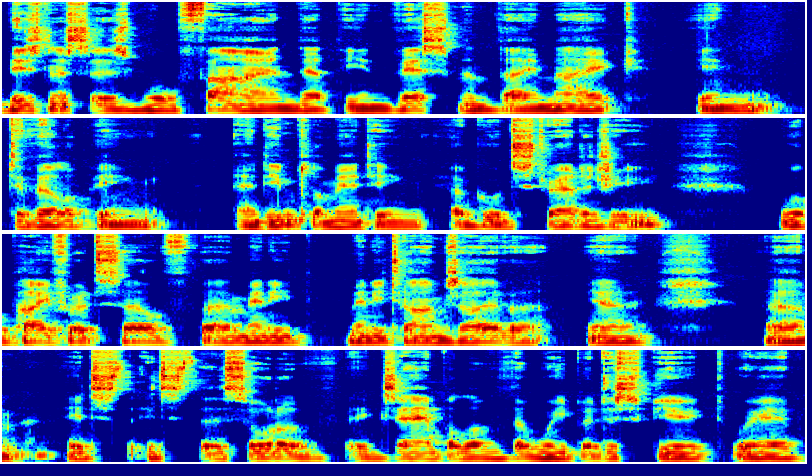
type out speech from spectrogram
businesses will find that the investment they make in developing and implementing a good strategy will pay for itself uh, many many times over. You know, um, it's it's the sort of example of the Weipa dispute where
